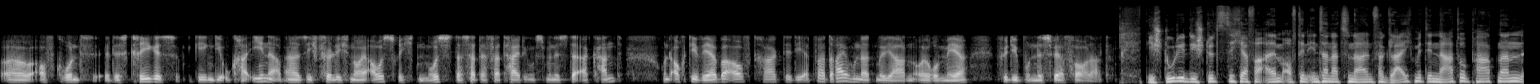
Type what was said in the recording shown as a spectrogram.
äh, aufgrund des Krieges gegen die Ukraine äh, sich völlig neu ausrichten muss. Das hat der Verteidigungsminister erkannt und auch die Wehrbeauftragte, die etwa 300 Milliarden Euro mehr für die Bundeswehr fordert. Die Studie, die stützt sich ja vor allem auf den internationalen Vergleich mit den NATO-Partnern.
